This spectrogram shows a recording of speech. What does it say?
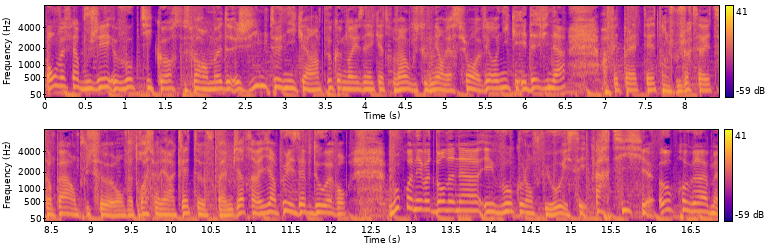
On va faire bouger vos petits corps ce soir en mode gym tonique, hein, un peu comme dans les années 80. Vous vous souvenez en version euh, Véronique et Davina. Alors faites pas la tête, hein, je vous jure que ça va être sympa. En plus, euh, on va droit sur les raclettes. euh, Faut quand même bien travailler un peu les abdos avant. Vous prenez votre bandana et vos collants fluo et c'est parti au programme.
